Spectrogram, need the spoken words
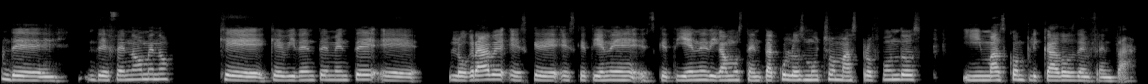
de, fenómeno que, que evidentemente eh, lo grave es que, es, que tiene, es que tiene, digamos, tentáculos mucho más profundos y más complicados de enfrentar.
